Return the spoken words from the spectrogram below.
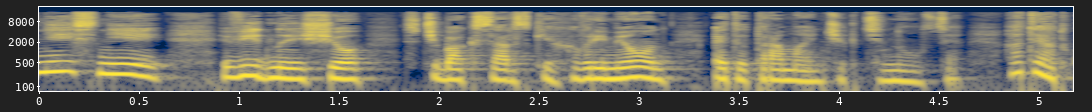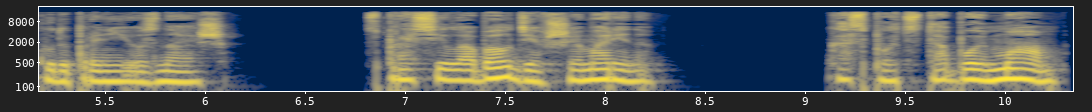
ней, с ней. Видно еще, с чебоксарских времен этот романчик тянулся. А ты откуда про нее знаешь? — спросила обалдевшая Марина. — Господь с тобой, мам!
